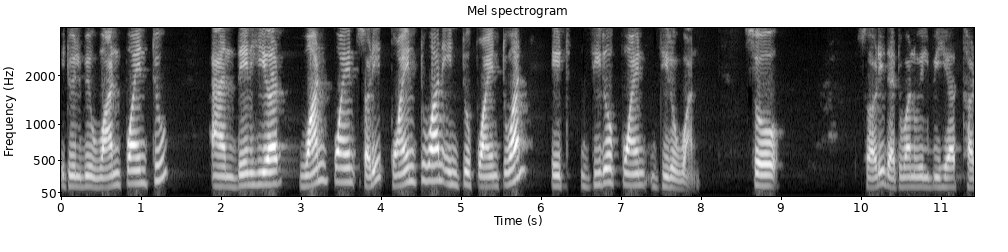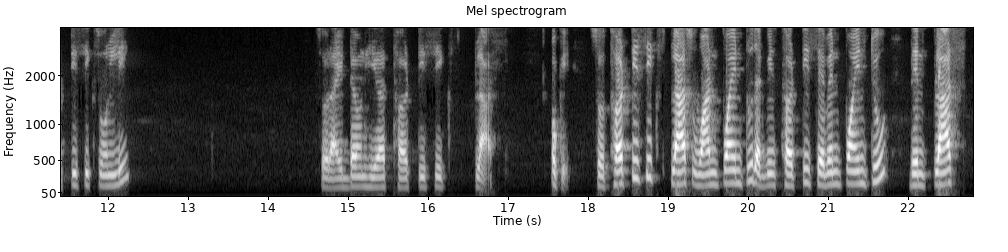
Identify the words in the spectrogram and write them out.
it will be 1.2 and then here 1 point sorry 0.1 into 0.1 it 0.01 so sorry that one will be here 36 only. So write down here 36 plus. Okay so 36 plus 1.2 that means 37.2 then plus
